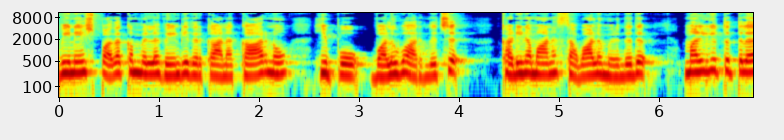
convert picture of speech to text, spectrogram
வினேஷ் பதக்கம் வெல்ல வேண்டியதற்கான காரணம் இப்போ வலுவாக இருந்துச்சு. கடினமான சவாலும் இருந்தது. மல்யுத்தத்தில்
